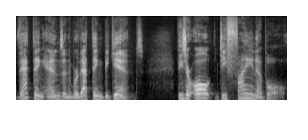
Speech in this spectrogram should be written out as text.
that thing ends and where that thing begins. These are all definable.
